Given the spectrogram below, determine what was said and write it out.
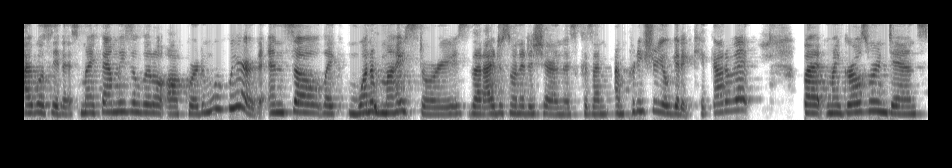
I will say this my family's a little awkward and we're weird. And so, like, one of my stories that I just wanted to share in this, because I'm, I'm pretty sure you'll get a kick out of it. But my girls were in dance.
